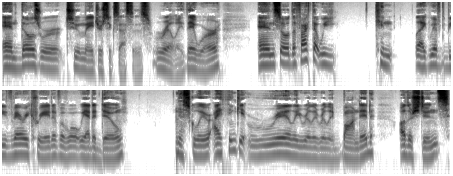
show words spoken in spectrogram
and those were two major successes. Really, they were. And so the fact that we can like we have to be very creative of what we had to do in the school year, I think it really, really, really bonded other students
